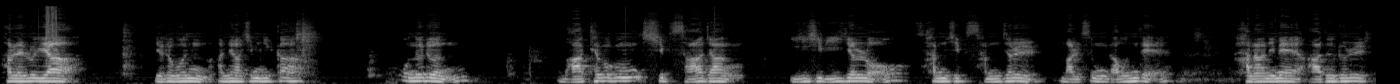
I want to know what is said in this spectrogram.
할렐루야. 여러분 안녕하십니까? 오늘은 마태복음 14장 22절로 33절 말씀 가운데 하나님의 아들을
